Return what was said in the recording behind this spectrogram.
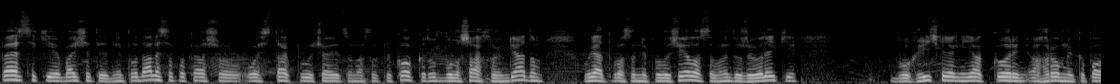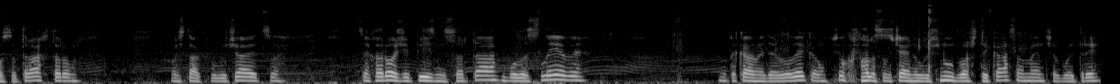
персики. Бачите, не продалися поки що. Ось так виходить у нас тут прикопка. Тут було шаховим рядом. В ряд просто не вийшло, вони дуже великі. Двохрічка, як ніяк, корінь огромний копався трактором. Ось так виходить. Це хороші пізні сорта, були сливи. Ну, така вона йде велика. Все купалося, звичайно, вручну, два штика саме менше, або й три.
